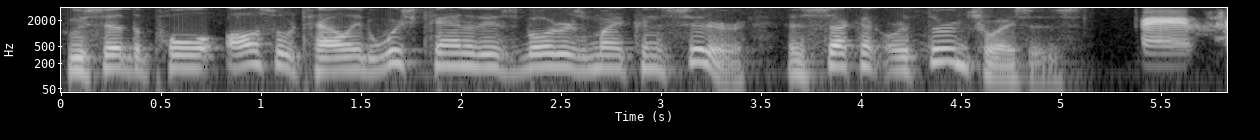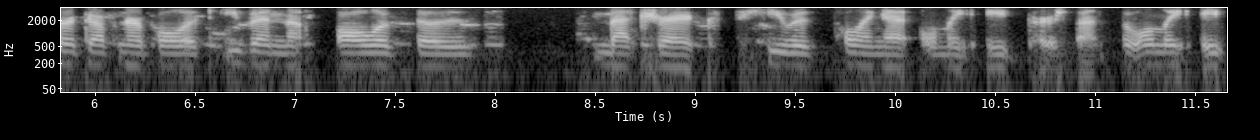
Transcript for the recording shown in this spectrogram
who said the poll also tallied which candidates voters might consider as second or third choices. For, for Governor Bullock, even all of those metrics, he was pulling at only 8%. So only 8%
